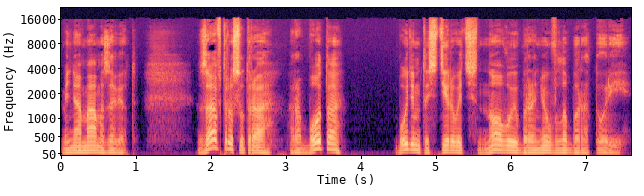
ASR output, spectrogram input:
Меня мама зовет. Завтра с утра работа. Будем тестировать новую броню в лаборатории.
